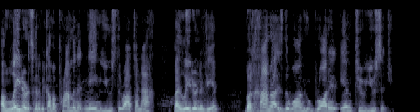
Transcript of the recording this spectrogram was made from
Um, later, it's going to become a prominent name used throughout Tanakh by later Nevi'im, but Chana is the one who brought it into usage.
